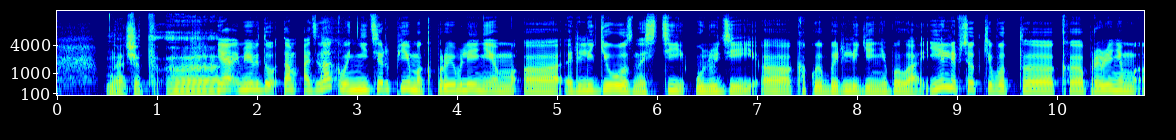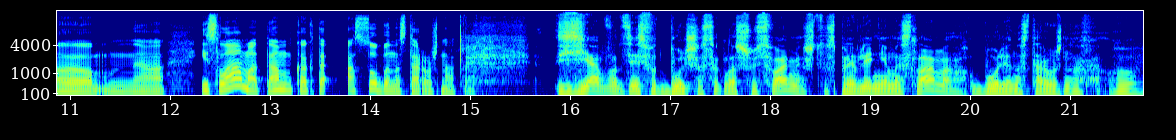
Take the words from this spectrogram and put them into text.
Значит, э... Я имею в виду, там одинаково нетерпимо к проявлениям э, религиозности у людей, э, какой бы религия ни была, или все-таки вот э, к проявлениям э, э, ислама там как-то особо насторожно относятся? Я вот здесь вот больше соглашусь с вами, что с проявлением ислама более насторожно э,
